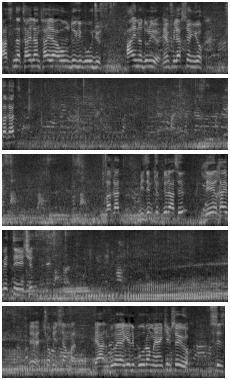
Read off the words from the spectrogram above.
Aslında Tayland hala olduğu gibi ucuz. Aynı duruyor. Enflasyon yok. Fakat fakat bizim Türk lirası değer kaybettiği için Evet çok insan var. Yani buraya gelip uğramayan kimse yok. Siz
